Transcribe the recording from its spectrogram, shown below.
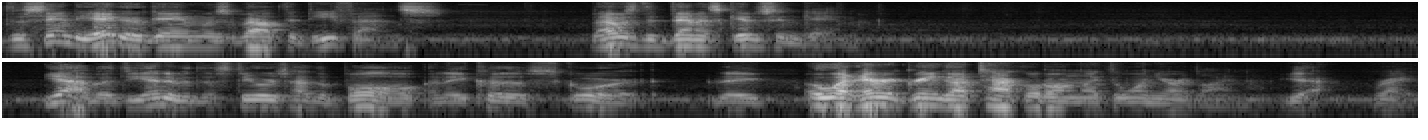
the San Diego game was about the defense. That was the Dennis Gibson game. Yeah, but at the end of it, the Steelers had the ball and they could have scored. They Oh, what? Eric Green got tackled on like the one yard line. yeah, Right.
